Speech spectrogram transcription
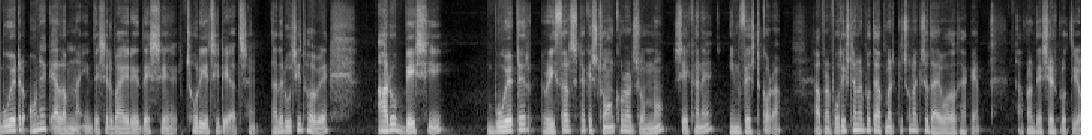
বুয়েটের অনেক অ্যালাম নাই দেশের বাইরে, দেশে ছড়িয়ে ছিটিয়ে আছে। তাদের উচিত হবে আরও বেশি বুয়েটের রিসার্চটাকে স্ট্রং করার জন্য সেখানে ইনভেস্ট করা। আপনার প্রতিষ্ঠানের প্রতি আপনার কিছু না কিছু দায়বদ্ধ থাকে, আপনার দেশের প্রতিও।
